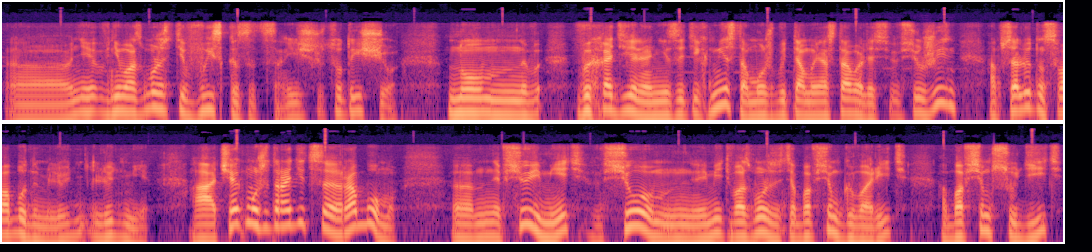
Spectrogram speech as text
э, не- в невозможности высказаться, ш- что-то еще. Но выходили они из этих мест, а может быть там и оставались всю жизнь абсолютно свободными лю- людьми. А человек может родиться рабом, все иметь, все иметь возможность обо всем говорить, обо всем судить.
